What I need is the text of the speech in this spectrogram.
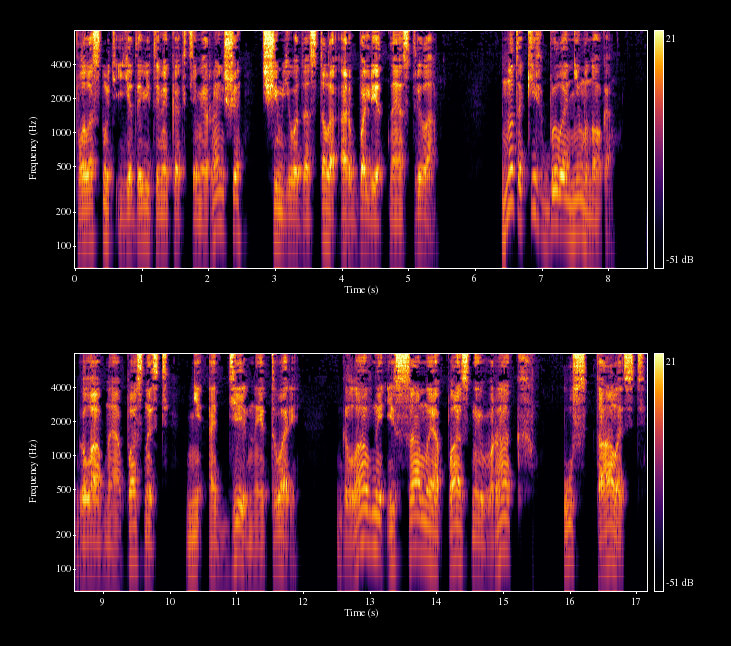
полоснуть ядовитыми когтями раньше, чем его достала арбалетная стрела. Но таких было немного. Главная опасность – не отдельные твари. Главный и самый опасный враг – усталость.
